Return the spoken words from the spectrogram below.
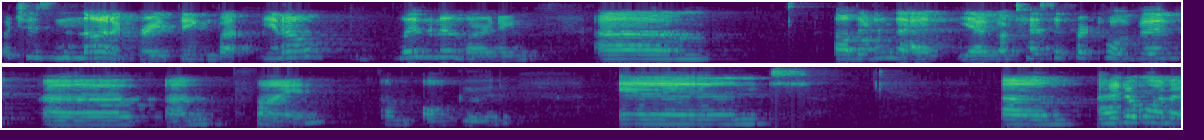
which is not a great thing, but you know, living and learning. Um, other than that, yeah, I got tested for COVID. Uh, I'm fine. I'm all good. And um, I don't want to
